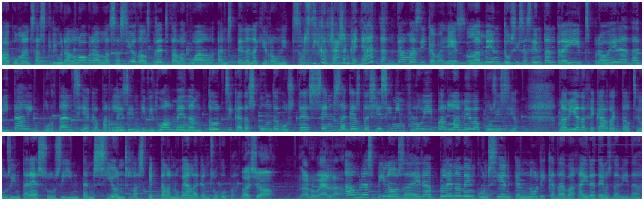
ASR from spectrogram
va començar a escriure l'obra la sessió dels drets de la qual ens tenen aquí reunits. Vols dir que ens has enganyat? Dames i cavallers, lamento si se senten traïts, però era de vital importància que parlés individualment amb tots i cadascun de vostès sense que es deixessin influir per la meva posició. M'havia de fer càrrec dels seus interessos i intencions respecte a la novel·la que ens ocupa. Això, la novel·la. Aura Espinosa era plenament conscient que no li quedava gaire temps de vida.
